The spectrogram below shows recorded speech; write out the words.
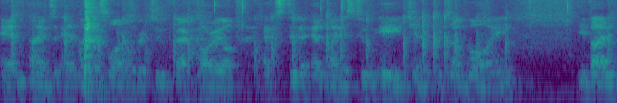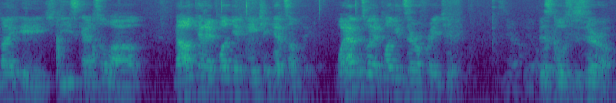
n times n minus one over two factorial x to the n minus two h, and it keeps on going. Divided by h, these cancel out. Now can I plug in h and get something? What happens when I plug in zero for h here? Zero. This goes to zero.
